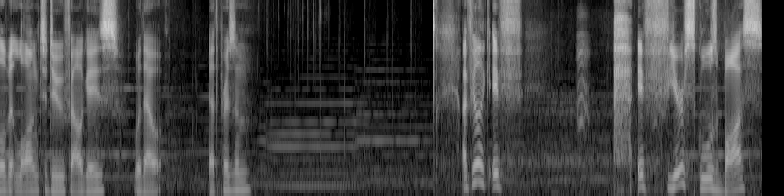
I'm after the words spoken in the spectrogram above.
little bit long to do Foulgaze without death prism. I feel like if if your school's boss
